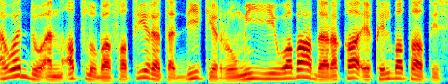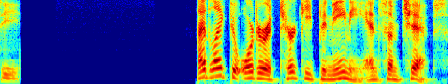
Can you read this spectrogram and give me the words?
أود أن أطلب فطيرة الديك الرومي وبعض رقائق البطاطس. I'd like to order a turkey panini and some chips.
